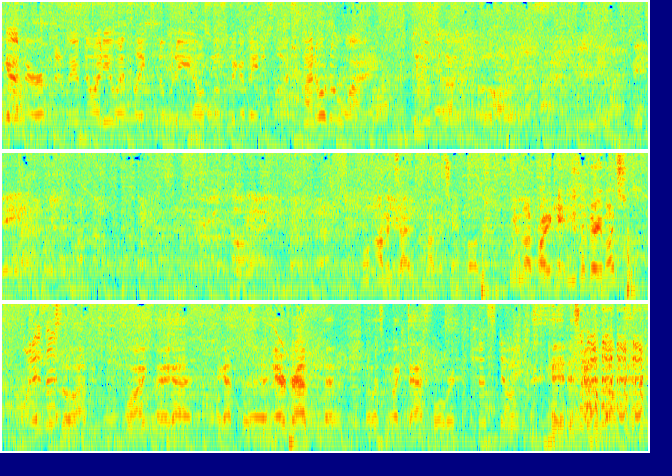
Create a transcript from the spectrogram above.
Ironhead got nerfed, and we have no idea what it's like. So nobody else wants to pick up Aegislash. I don't know why. So. Well, I'm excited for my Machamp buff. Even though I probably can't use him very much, What is it? So happy for him. Well, I, I got I got the air grab that, that lets me like dash forward. That's dumb. it is kind of dumb.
